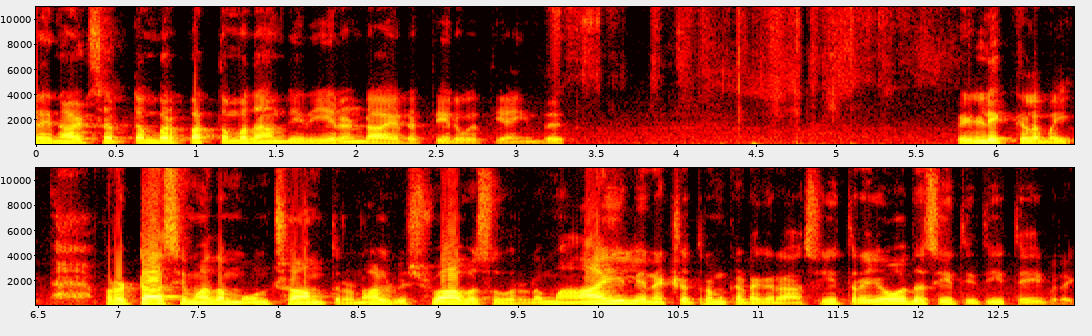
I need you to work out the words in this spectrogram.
இன்றைய நாள் செப்டம்பர் பத்தொன்பதாம் தேதி இரண்டாயிரத்தி இருபத்தி ஐந்து. வெள்ளிக்கிழமை புரட்டாசி மாதம் மூன்றாம் திருநாள் விஸ்வாவசு வருடம் ஆயில்ய நட்சத்திரம் கடகராசி திரையோதசி திதி தேய்பிரை.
